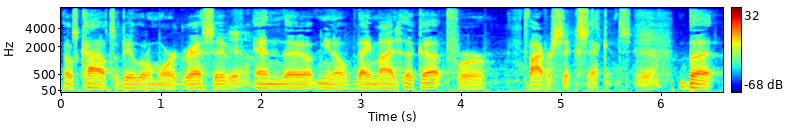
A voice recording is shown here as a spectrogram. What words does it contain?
those coyotes will be a little more aggressive, Yeah. and the you know they might hook up for five or six seconds yeah, but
